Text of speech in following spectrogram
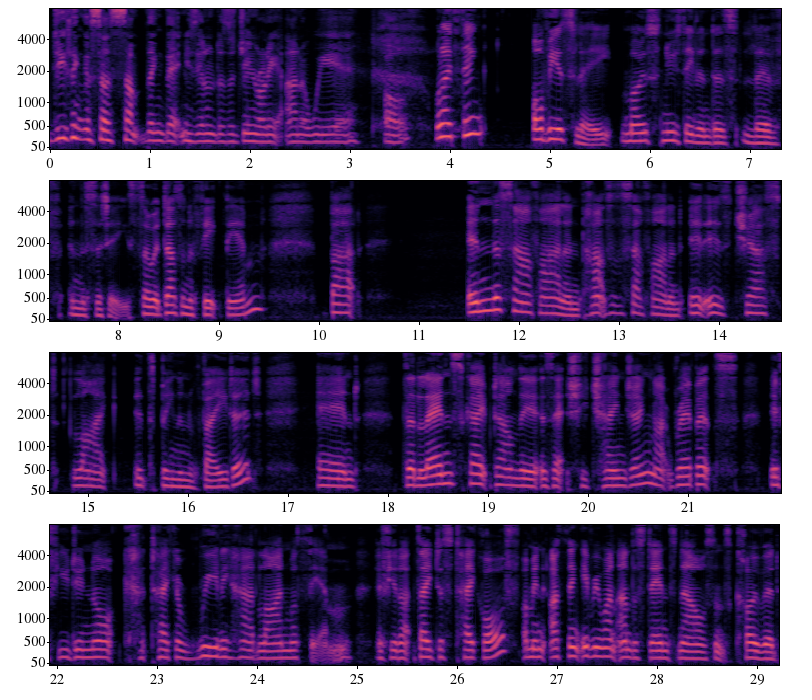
do you think this is something that New Zealanders are generally unaware of? Well, I think obviously most New Zealanders live in the cities, so it doesn't affect them. But in the South Island, parts of the South Island, it is just like it's been invaded and the landscape down there is actually changing. Like rabbits, if you do not take a really hard line with them, if you like, they just take off. I mean, I think everyone understands now since COVID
